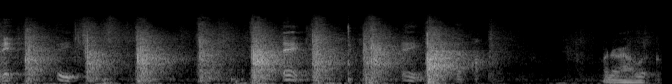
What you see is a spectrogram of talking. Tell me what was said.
Hey, hey, hey, hey. Wonder how I look.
